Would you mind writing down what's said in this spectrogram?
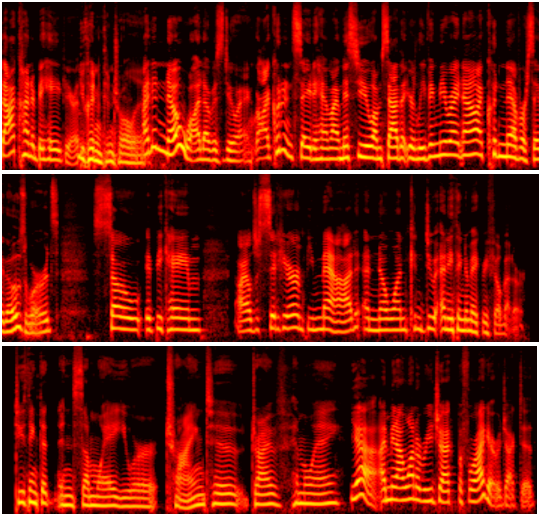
That kind of behavior. You couldn't control it. I didn't know what I was doing. I couldn't say to him, I miss you. I'm sad that you're leaving me right now. I could never say those words. So it became, I'll just sit here and be mad, and no one can do anything to make me feel better. Do you think that in some way you were trying to drive him away? Yeah. I mean, I want to reject before I get rejected.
